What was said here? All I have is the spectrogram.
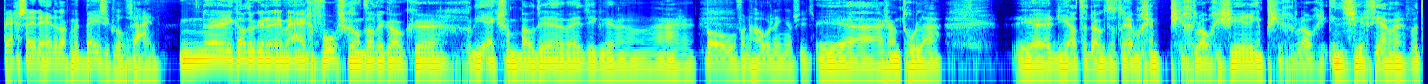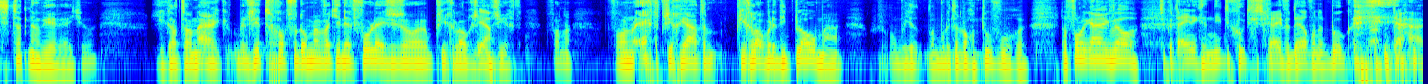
per se de hele dag mee bezig wil zijn. Nee, ik had ook in, in mijn eigen volkskrant... had ik ook die ex van Baudet, weet ik weer, een rare... Bo van Houweling of zoiets. Ja, zo'n troela. Die, die had het ook dat er helemaal geen psychologisering en psychologisch inzicht. Ja, maar wat is dat nou weer, weet je hoor? Dus ik had dan eigenlijk, zit godverdomme, wat je net voorleest is al psychologisch Ja. inzicht. Van een, van een echte psychiater, psycholoog met een diploma. Wat moet, je, wat moet ik er nog aan toevoegen? Dat vond ik eigenlijk wel, Dat is het enige niet goed geschreven deel van het boek. ja,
